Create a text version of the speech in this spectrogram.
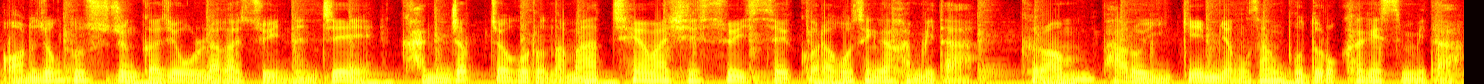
어느 정도 수준까지 올라갈 수 있는지 간접적으로나마 체험하실 수 있을 거라고 생각합니다. 그럼 바로 인게임 영상 보도록 하겠습니다.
